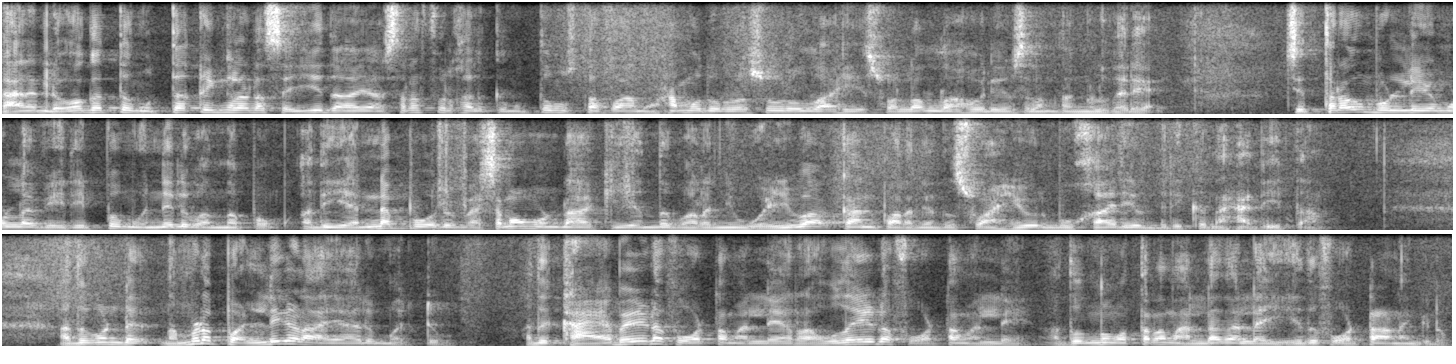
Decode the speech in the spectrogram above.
കാരണം ലോകത്ത് മുത്തക്കിങ്ങളുടെ സയ്യിദായ അഷ്റഫുൽ ഹൽക്ക് മുത്തു മുസ്തഫ മുഹമ്മദ് റസൂലുല്ലാഹി സ്വല്ലാഹു അലൈഹി വസല്ലം തങ്ങൾ വരെ ചിത്രവും പുള്ളിയുമുള്ള വിരിപ്പ് മുന്നിൽ വന്നപ്പം അത് എന്നെപ്പോലും വിഷമമുണ്ടാക്കി എന്ന് പറഞ്ഞ് ഒഴിവാക്കാൻ പറഞ്ഞത് സ്വാഹിയുൽ ബുഖാരി ഉദ്ധരിക്കുന്ന ഹദീത്താണ്. അതുകൊണ്ട് നമ്മുടെ പള്ളികളായാലും മറ്റും അത് കയബയുടെ ഫോട്ടമല്ലേ റൗദയുടെ ഫോട്ടമല്ലേ അതൊന്നും അത്ര നല്ലതല്ല. ഏത് ഫോട്ടോ ആണെങ്കിലും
